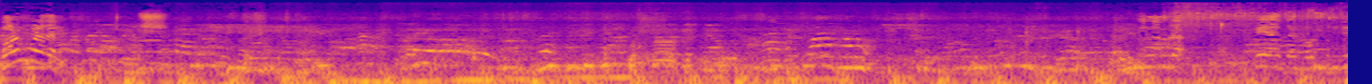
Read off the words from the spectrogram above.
গরম করে দেন। আমরা পেঁয়াজ আর দিয়ে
